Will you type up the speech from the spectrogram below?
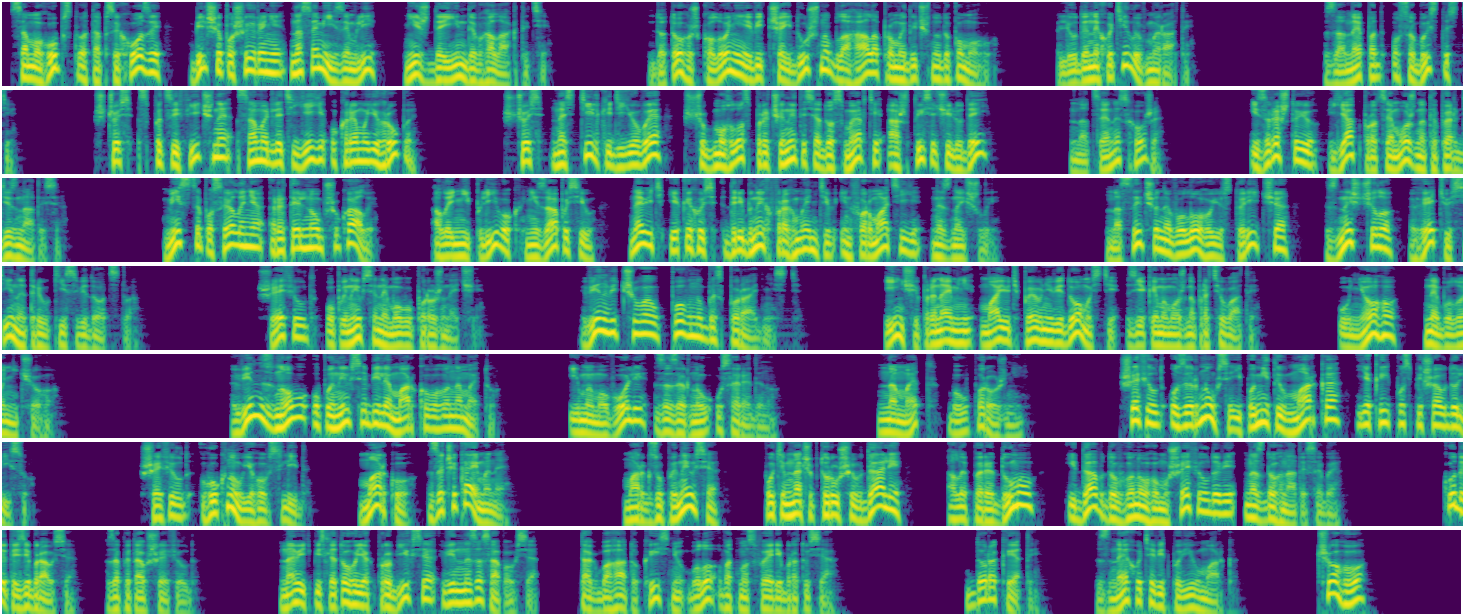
Самогубство та психози більше поширені на самій землі, ніж деінде в галактиці. До того ж, колонія відчайдушно благала про медичну допомогу. Люди не хотіли вмирати. Занепад особистості щось специфічне саме для цієї окремої групи, щось настільки дійове, щоб могло спричинитися до смерті аж тисячі людей? На це не схоже. І зрештою, як про це можна тепер дізнатися? Місце поселення ретельно обшукали, але ні плівок, ні записів, навіть якихось дрібних фрагментів інформації не знайшли. Насичене вологою сторіччя знищило геть усі нетривкі свідоцтва. Шеффілд опинився немов у порожнечі. Він відчував повну безпорадність. Інші, принаймні, мають певні відомості, з якими можна працювати. У нього не було нічого. Він знову опинився біля Маркового намету і мимоволі зазирнув усередину. Намет був порожній. Шеффілд озирнувся і помітив Марка, який поспішав до лісу. Шеффілд гукнув його вслід Марку, зачекай мене. Марк зупинився, потім начебто рушив далі, але передумав і дав довгоногому Шеффілдові наздогнати себе. Куди ти зібрався? запитав Шеффілд. Навіть після того, як пробігся, він не засапався так багато кисню було в атмосфері Братуся. До ракети. знехотя відповів Марк. Чого?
